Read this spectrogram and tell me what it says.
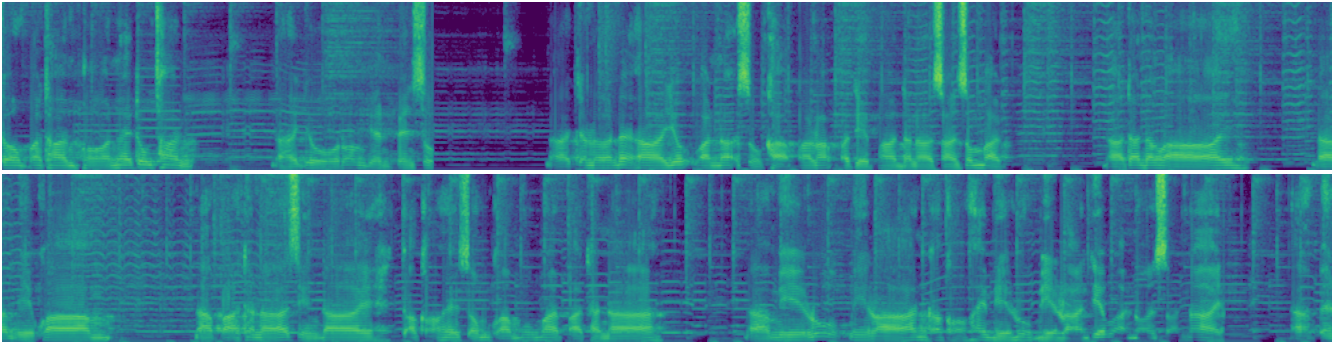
จงประทานพรให้ทุกท่านอยู่ร่มเย็นเป็นสุขเจริญได้อายุวันนะสุขะภาระปฏิภาณธนาสารสมบัติท่านทั้งหลาย อ่ามีความนาปรารถนาสิ่งใดก็ขอให้สมความมุ่งมา่ปรารถนาอ่ามีลูกมีหลานก็ขอให้มีลูกมีหลานที่ว่านอนสอนได้อ่าเป็น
